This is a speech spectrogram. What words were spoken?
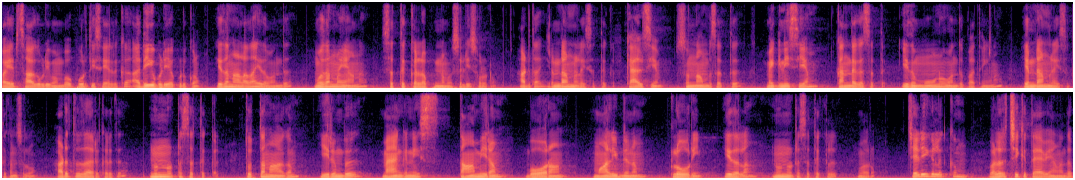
பயிர் சாகுபடி பம்போ பூர்த்தி செய்கிறதுக்கு அதிகப்படியாக கொடுக்குறோம் இதனால தான் இதை வந்து முதன்மையான சத்துக்கள் அப்படின்னு நம்ம சொல்லி சொல்கிறோம் அடுத்தா இரண்டாம் நிலை சத்துக்கள். கால்சியம் சுண்ணாம்பு சத்து மெக்னீசியம் கந்தக சத்து. இது மூணும் வந்து பார்த்திங்கன்னா இரண்டாம் நிலை சத்துக்கள்னு சொல்லுவோம். அடுத்ததாக இருக்கிறது நுண்ணூட்ட சத்துக்கள். துத்தநாகம் இரும்பு மேங்கனீஸ் தாமிரம் போரான் மாலிப்டினம் குளோரின் இதெல்லாம் நுண்ணூட்ட சத்துக்கள் வரும். செடிகளுக்கும் வளர்ச்சிக்கு தேவையானது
